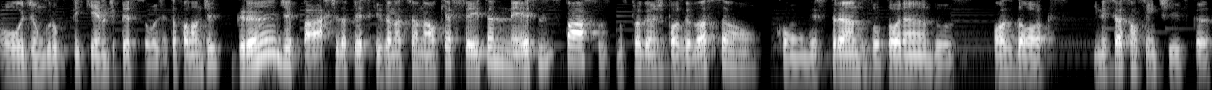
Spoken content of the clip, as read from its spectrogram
ou de um grupo pequeno de pessoas. A gente está falando de grande parte da pesquisa nacional que é feita nesses espaços, nos programas de pós-graduação, com mestrandos, doutorandos, pós-docs, iniciação científica,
